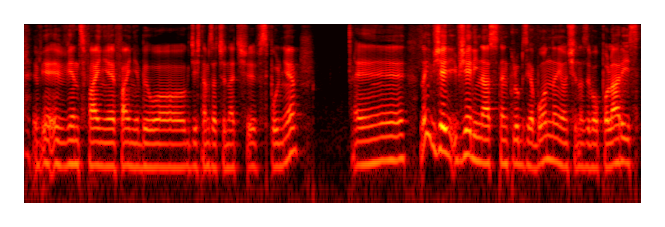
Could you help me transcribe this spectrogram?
więc fajnie, fajnie było gdzieś tam zaczynać wspólnie. Yy, No i wzięli, wzięli nas ten klub z Jabłonnej, on się nazywał Polaris.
